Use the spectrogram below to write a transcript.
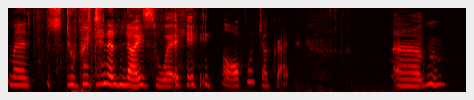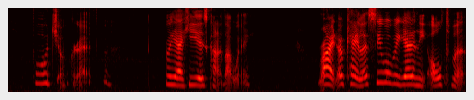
Man, stupid in a nice way. oh, poor Junkrat. Um, poor Junkrat. But yeah, he is kind of that way. Right, okay, let's see what we get in the ultimate.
